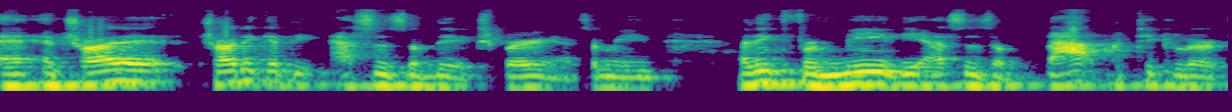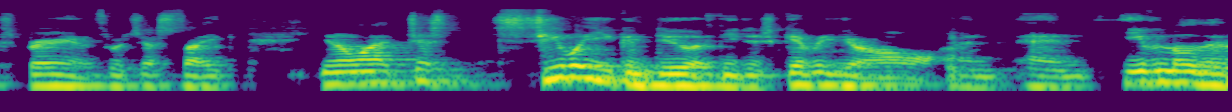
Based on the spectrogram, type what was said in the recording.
and, and try to try to get the essence of the experience. I mean i think for me the essence of that particular experience was just like you know what? Just see what you can do if you just give it your all. And and even though the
